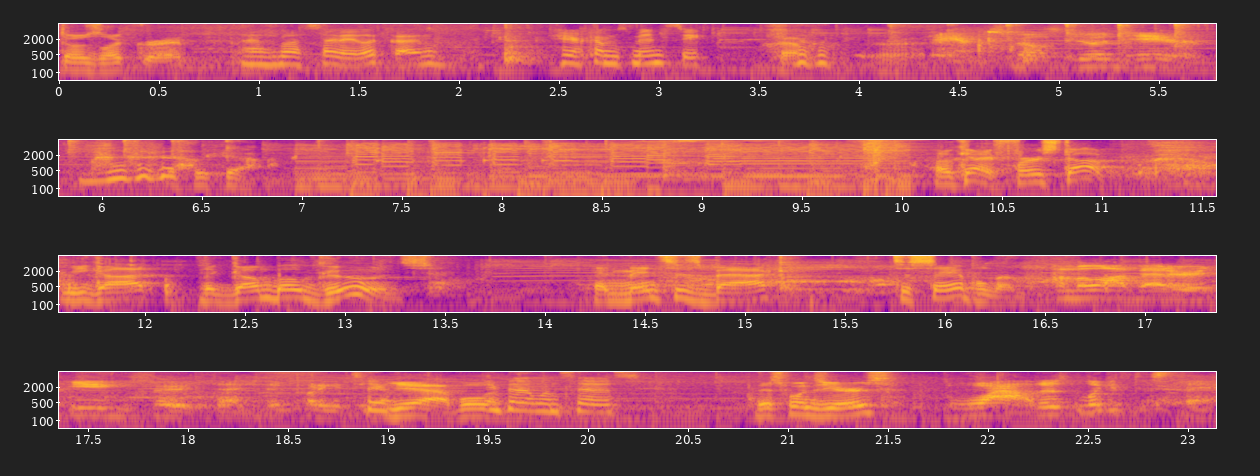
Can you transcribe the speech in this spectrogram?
Those look great. I was about to say they look good. Here comes Mincy. Yeah. Damn, smells good here. Oh, yeah. Okay, first up, we got the Gumbo Goons. And Mintz is back to sample them. I'm a lot better at eating food than, than putting it together. Yeah, well, That one's his. this one's yours. Wow, look at this thing.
